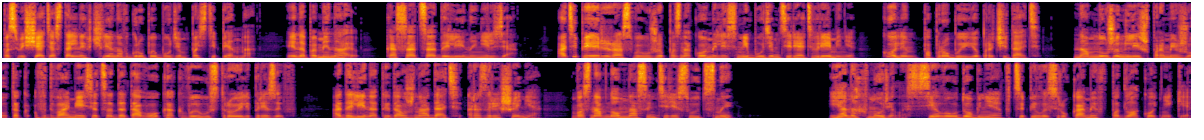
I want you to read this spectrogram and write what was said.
Посвящать остальных членов группы будем постепенно. И напоминаю, Касаться Аделины нельзя. А теперь, раз вы уже познакомились, не будем терять времени. Колин, попробуй ее прочитать. Нам нужен лишь промежуток в два месяца до того, как вы устроили призыв. Аделина, ты должна дать разрешение. В основном нас интересуют сны. Я нахмурилась, села удобнее, вцепилась руками в подлокотники.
